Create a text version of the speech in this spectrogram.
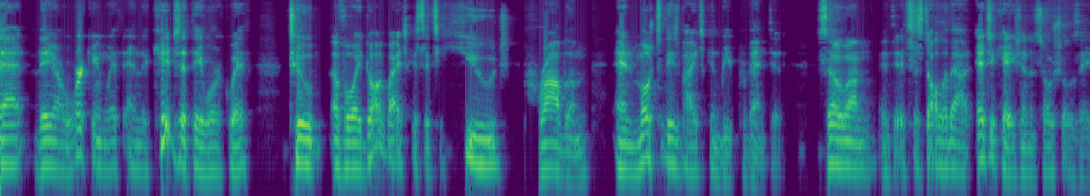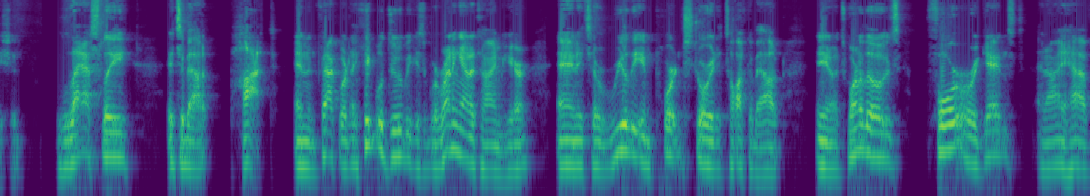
that they are working with and the kids that they work with to avoid dog bites because it's a huge problem. And most of these bites can be prevented. So um, it, it's just all about education and socialization. Lastly, it's about pot. And in fact, what I think we'll do, because we're running out of time here, and it's a really important story to talk about. You know, it's one of those for or against, and I have,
